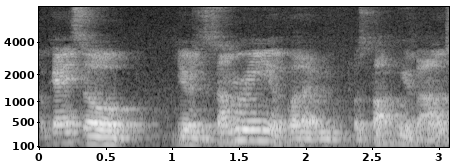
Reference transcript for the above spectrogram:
Okay, so here's a summary of what I was talking about.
